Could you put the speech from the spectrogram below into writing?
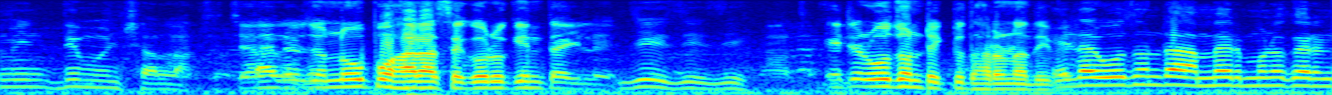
আমি দেবো ইনশাল্লাহ। চ্যানেলের জন্য উপহার আছে গরু কিনতে আইলে। জি জি জি। আচ্ছা এটার ওজনটা একটু ধারণা দিবেন। এটার ওজনটা আমার মনে করেন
